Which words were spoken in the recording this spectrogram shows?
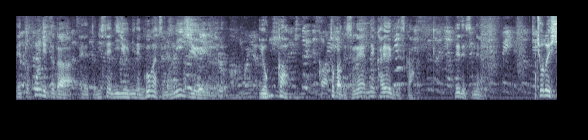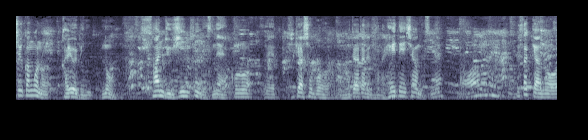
えっと、本日が、えっと、2022年5月の24日とかですね。で火曜日ですか。でですねちょうど1週間後の火曜日の31日にですねこの、えー、時は書房の元屋店さんが閉店しちゃうんですね。でさっきあの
